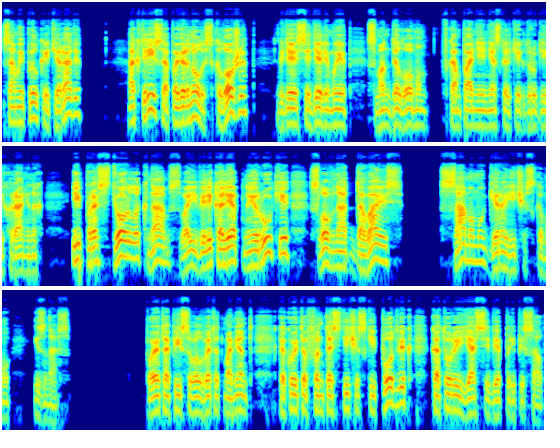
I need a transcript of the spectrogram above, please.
самой пылкой тирады, актриса повернулась к ложе, где сидели мы с Манделомом в компании нескольких других раненых, и простерла к нам свои великолепные руки, словно отдаваясь самому героическому из нас. Поэт описывал в этот момент какой-то фантастический подвиг, который я себе приписал.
